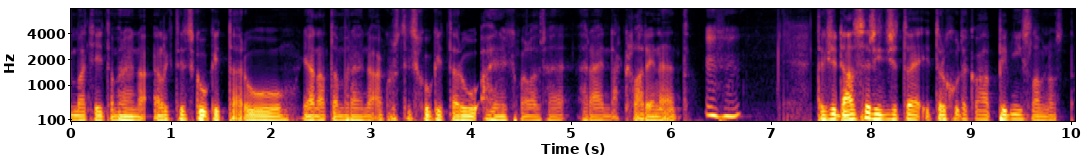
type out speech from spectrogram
Matěj tam hraje na elektrickou kytaru, Jana tam hraje na akustickou kytaru a Jinek Miller hraje, hraje na klarinet. Mhm. Takže dá se říct, že to je i trochu taková pivní slavnost.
